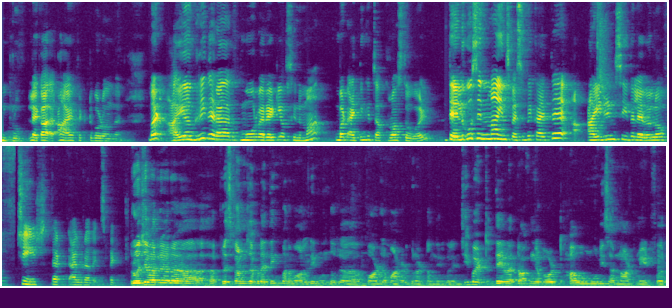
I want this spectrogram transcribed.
improve like ఆ ఎఫెక్ట్ కూడా ఉందని but I agree there are more variety of cinema but I think it's across the world Telugu cinema in specific అయితే I don't see the level of change that I would have expect Roja press conference అప్పుడు ఐ థింక్ మనం ఆల్రెడీ ముందు ఒక పాడ్లో మాట్లాడుకున్నట్టు దీని గురించి but they are talking about how movies are not made for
